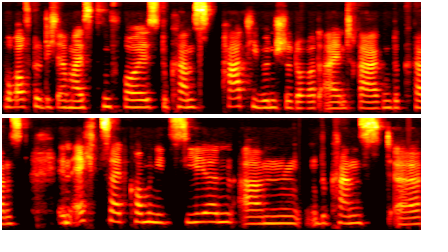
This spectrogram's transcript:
worauf du dich am meisten freust. Du kannst Partywünsche dort eintragen, du kannst in Echtzeit kommunizieren, ähm, du kannst äh,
